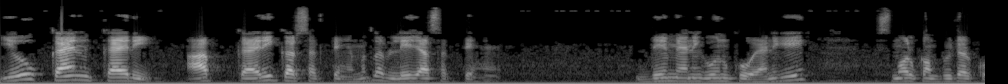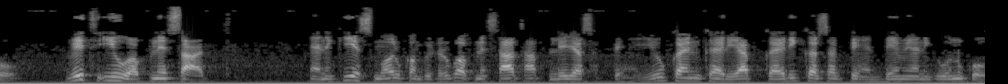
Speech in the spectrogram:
यू कैन कैरी आप कैरी कर सकते हैं मतलब ले जा सकते हैं। देम यानी कि उनको, यानी कि स्मॉल कंप्यूटर को विथ यू अपने साथ। यानी कि स्मॉल कंप्यूटर को अपने साथ आप ले जा सकते हैं। यू कैन कैरी आप कैरी कर सकते हैं देम यानी कि उनको।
